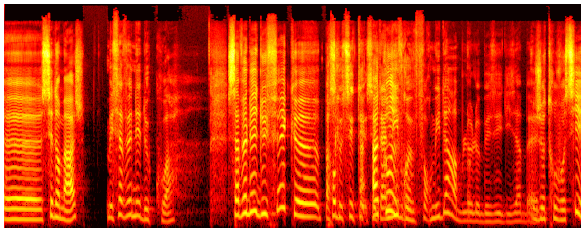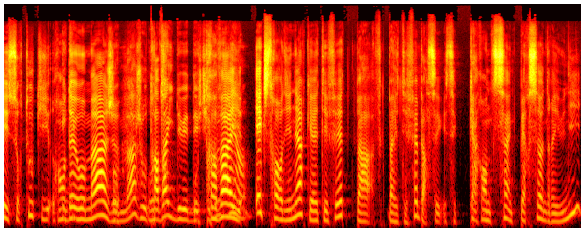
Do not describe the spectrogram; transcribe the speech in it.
Euh, c'est dommage. Mais ça venait de quoi? Ça venait du fait que... Parce que c'est un livre formidable, Le baiser d'Isabelle. Je trouve aussi, et surtout qui rendait hommage, hommage au, travail des, des travail extraordinaire qui a été fait par, a été fait par ces, 45 personnes réunies.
